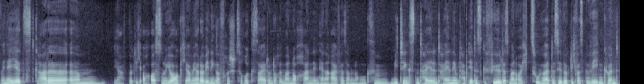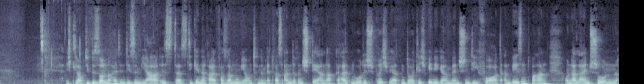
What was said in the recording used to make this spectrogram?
Wenn ihr jetzt gerade ähm, ja wirklich auch aus New York ja mehr oder weniger frisch zurück seid und auch immer noch an den Generalversammlungsmeetings in Teilen teilnehmt, habt ihr das Gefühl, dass man euch zuhört, dass ihr wirklich was bewegen könnt? Ich glaube, die Besonderheit in diesem Jahr ist, dass die Generalversammlung ja unter einem etwas anderen Stern abgehalten wurde. Sprich, wir hatten deutlich weniger Menschen, die vor Ort anwesend waren. Und allein schon äh,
